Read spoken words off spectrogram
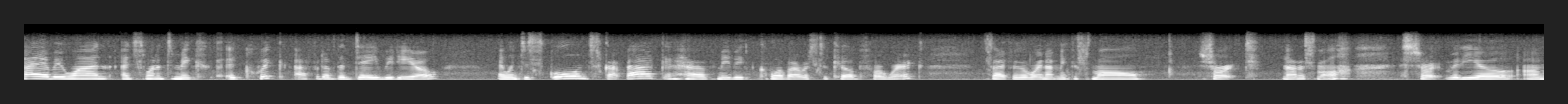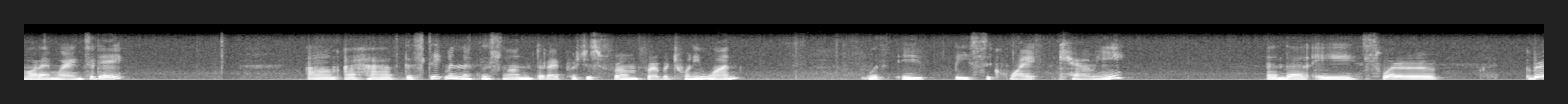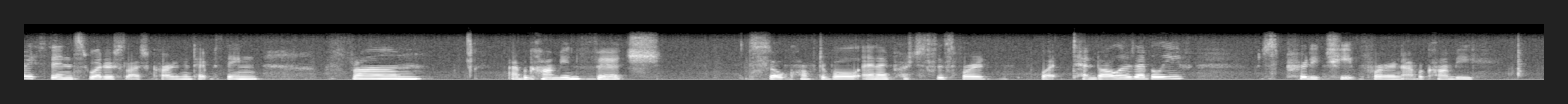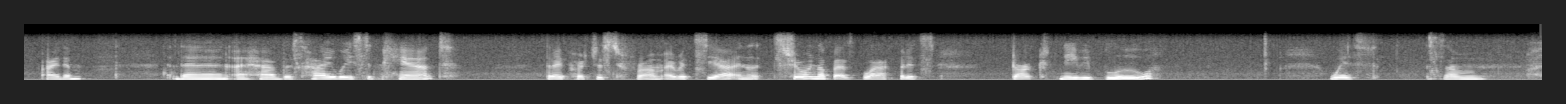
Hi everyone, I just wanted to make a quick outfit of the day video. I went to school and just got back and have maybe a couple of hours to kill before work. So I figured why not make a small, short, not a small, short video on what I'm wearing today. Um, I have the statement necklace on that I purchased from Forever 21 with a basic white cami and then a sweater a very thin sweater slash cardigan type of thing from Abercrombie & Fitch. It's so comfortable and I purchased this for what $10 I believe which is pretty cheap for an Abercrombie item. And then I have this high-waisted pant that I purchased from Aritzia and it's showing up as black but it's dark navy blue with some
